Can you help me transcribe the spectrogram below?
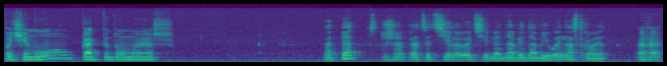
почему, как ты думаешь? Опять же процитирую тебя, WWE настроят. Ага.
